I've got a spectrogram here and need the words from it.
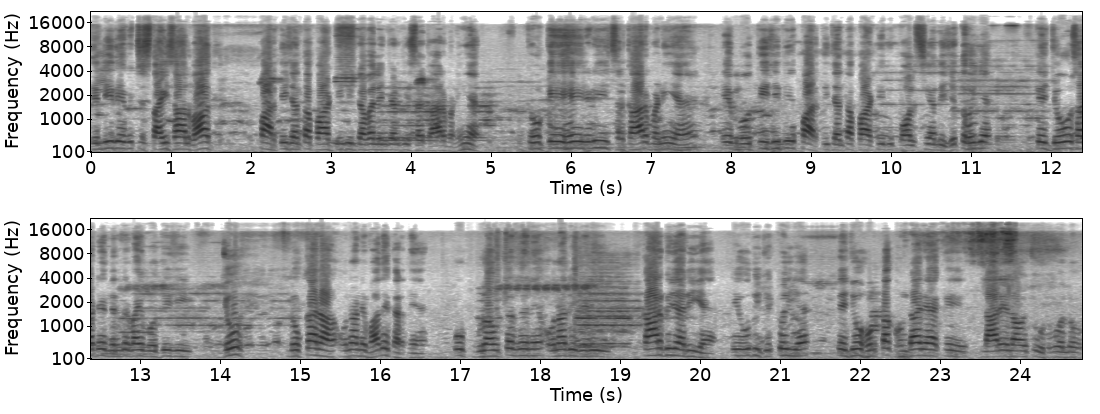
ਦਿੱਲੀ ਦੇ ਵਿੱਚ 27 ਸਾਲ ਬਾਅਦ ਭਾਰਤੀ ਜਨਤਾ ਪਾਰਟੀ ਦੀ ਡਬਲ ਇੰਜਨ ਦੀ ਸਰਕਾਰ ਬਣੀ ਹੈ। ਕਿਉਂਕਿ ਇਹ ਜਿਹੜੀ ਸਰਕਾਰ ਬਣੀ ਹੈ ਇਹ ਮੋਦੀ ਜੀ ਦੀ ਭਾਰਤੀ ਜਨਤਾ ਪਾਰਟੀ ਦੀ ਪਾਲਿਸੀਆਂ ਦੀ ਜਿੱਤ ਹੋਈ ਹੈ ਤੇ ਜੋ ਸਾਡੇ ਨਰਿੰਦਰ ਭਾਈ ਮੋਦੀ ਜੀ ਜੋ ਲੋਕਾਂ ਨਾਲ ਉਹਨਾਂ ਨੇ ਵਾਅਦੇ ਕਰਦੇ ਆ ਉਹ ਪੂਰਾ ਉਤਰਦੇ ਨੇ। ਉਹਨਾਂ ਦੀ ਜਿਹੜੀ ਕਾਰਗੁਜ਼ਾਰੀ ਹੈ ਇਹ ਉਹਦੀ ਜਿੱਤ ਹੋਈ ਹੈ ਤੇ ਜੋ ਹੁਣ ਤੱਕ ਹੁੰਦਾ ਰਿਹਾ ਕਿ ਲਾਰੇ ਲਾਓ ਝੂਠ ਬੋਲੋ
